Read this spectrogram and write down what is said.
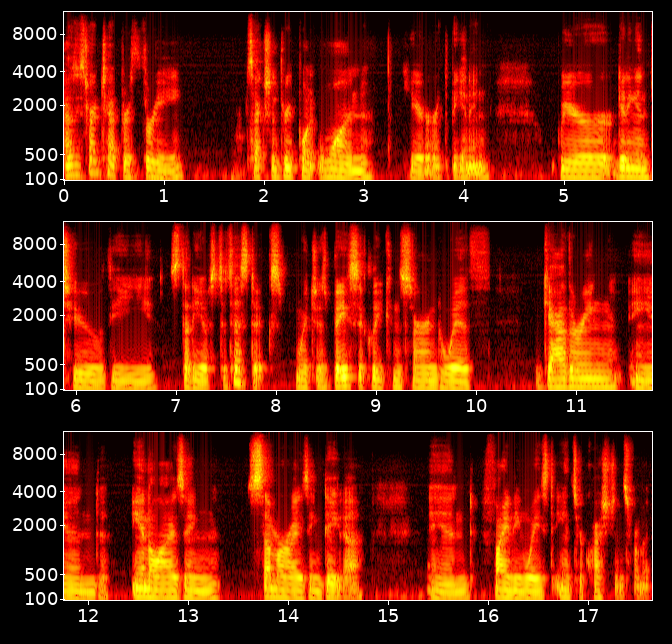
as we start chapter 3, section 3.1 here at the beginning, we're getting into the study of statistics, which is basically concerned with gathering and analyzing, summarizing data, and finding ways to answer questions from it.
